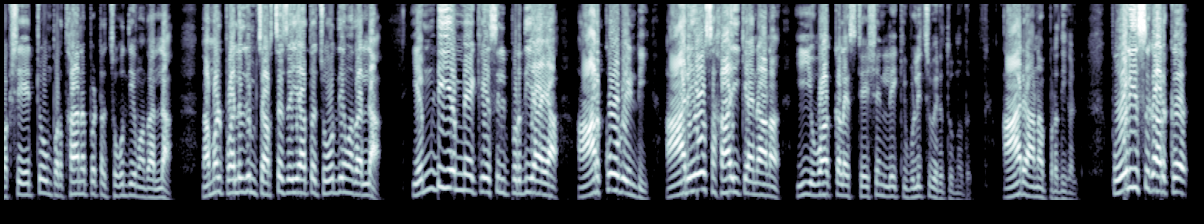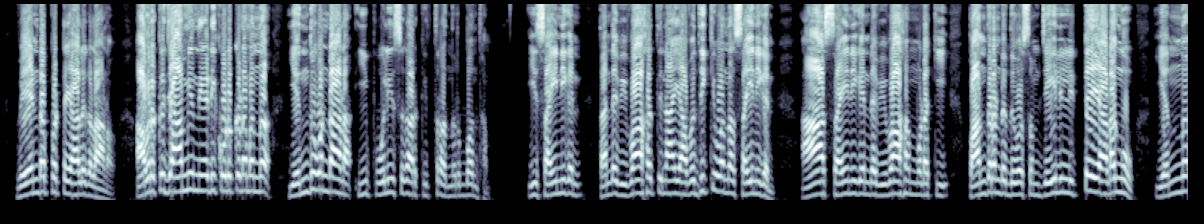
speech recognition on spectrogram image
പക്ഷേ ഏറ്റവും പ്രധാനപ്പെട്ട ചോദ്യം അതല്ല. നമ്മൾ പലരും ചർച്ച ചെയ്യാത്ത ചോദ്യം അതല്ല. എം ഡി എം എ കേസിൽ പ്രതിയായ ആർക്കോ വേണ്ടി ആരെയോ സഹായിക്കാനാണ് ഈ യുവാക്കളെ സ്റ്റേഷനിലേക്ക് വിളിച്ചു വരുത്തുന്നത്. ആരാണ് പ്രതികൾ? പോലീസുകാർക്ക് വേണ്ടപ്പെട്ട ആളുകളാണോ? അവർക്ക് ജാമ്യം നേടിക്കൊടുക്കണമെന്ന് എന്തുകൊണ്ടാണ് ഈ പോലീസുകാർക്ക് ഇത്ര നിർബന്ധം? ഈ സൈനികൻ തന്റെ വിവാഹത്തിനായി അവധിക്ക് വന്ന സൈനികൻ ആ സൈനികന്റെ വിവാഹം മുടക്കി പന്ത്രണ്ട് ദിവസം ജയിലിൽ ഇട്ടേ അടങ്ങൂ എന്ന്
